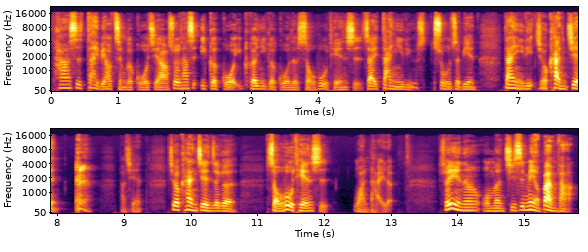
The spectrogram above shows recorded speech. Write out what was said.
他是代表整个国家，所以他是一个国一个跟一个国的守护天使。在但以理书这边，但以理就看见，抱歉，就看见这个守护天使晚来了。所以呢，我们其实没有办法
